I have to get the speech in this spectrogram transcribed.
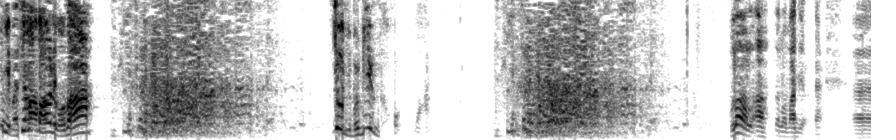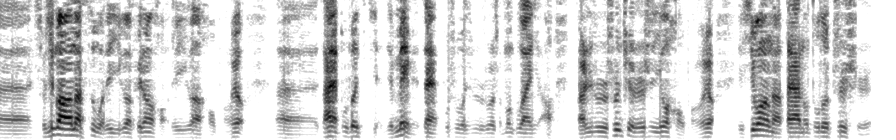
你们这帮盲流子啊！就你们病头，妈！不闹了啊，正儿八经的。呃，小金刚呢是我的一个非常好的一个好朋友。呃，咱也不说姐姐妹妹，咱也不说就是说什么关系啊，反正就是说确实是一个好朋友。也希望呢大家能多多支持。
